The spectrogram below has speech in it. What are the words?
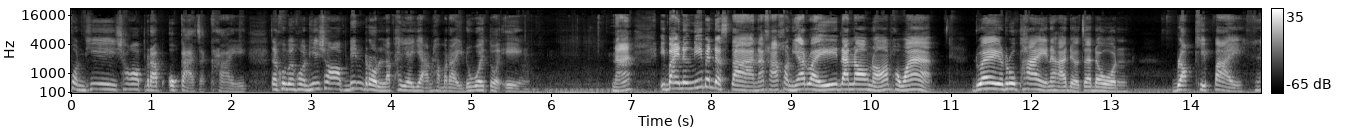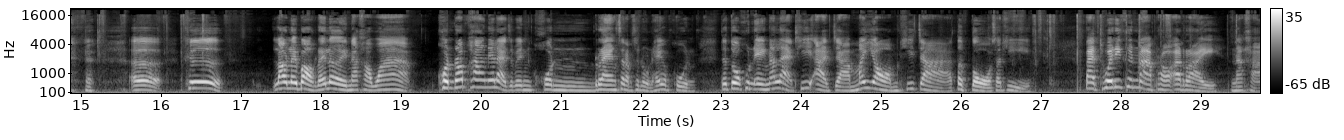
คนที่ชอบรับโอกาสจากใคร แต่คุณเป็นคนที่ชอบดิ้นรนและพยายามทำอะไรด้วยตัวเองนะ อีกใบหนึ่งนี่เป็นเดอะสตาร์นะคะ ขออนุญาตไว้ด้านนอกเนาะ เพราะว่าด้วยรูปไพ่นะคะ เดี๋ยวจะโดน บล็อกคลิปไป เออ คือเราเลยบอกได้เลยนะคะว่า คนรอบข้างนี่แหละจะเป็นคนแรงสนับสนุนให้กับคุณ แต่ตัวคุณเองนั่นแหละที่อาจจะไม่ยอมที่จะเติบโตสักทีแปดถ้วยที่ขึ้นมาเพราะอะไรนะคะ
